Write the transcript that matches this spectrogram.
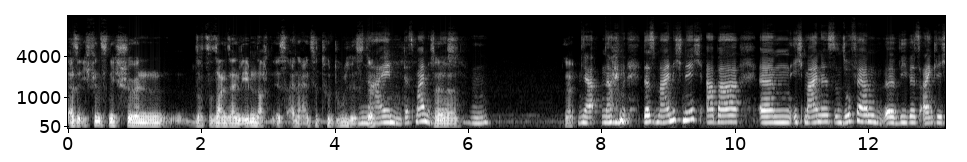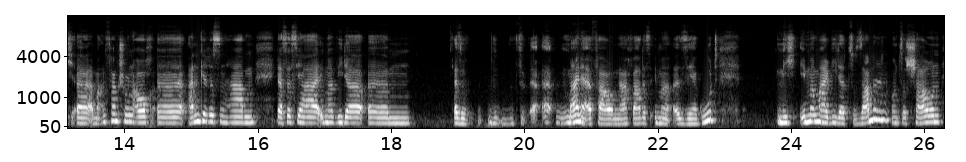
also ich finde es nicht schön, sozusagen sein Leben nach ist eine einzelne To-Do-Liste. Nein, das meine ich nicht. Äh, hm. Ja. ja. nein, das meine ich nicht, aber ähm, ich meine es insofern, äh, wie wir es eigentlich äh, am Anfang schon auch äh, angerissen haben, dass es ja immer wieder ähm, also äh, meiner Erfahrung nach war das immer sehr gut, mich immer mal wieder zu sammeln und zu schauen,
